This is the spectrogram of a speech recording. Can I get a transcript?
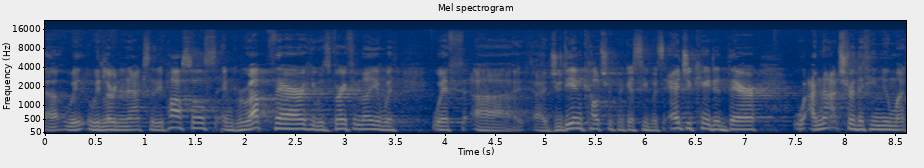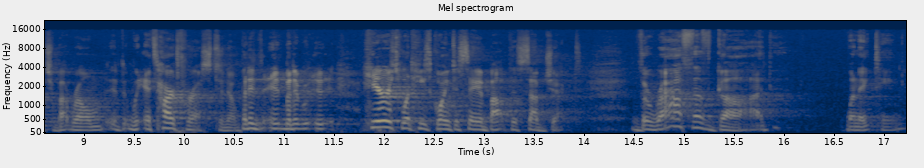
uh, we, we learned in Acts of the Apostles, and grew up there. He was very familiar with, with Judean culture because he was educated there. I'm not sure that he knew much about Rome. It, it's hard for us to know. But, it, it, but here's what he's going to say about this subject The wrath of God, 118,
